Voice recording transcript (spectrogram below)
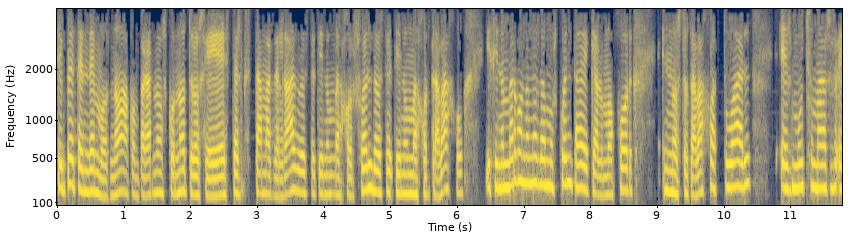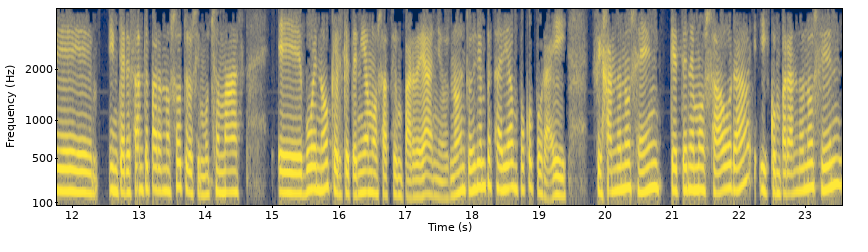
Siempre tendemos, ¿no?, a compararnos con otros. Eh, este está más delgado, este tiene un mejor sueldo, este tiene un mejor trabajo, y sin embargo no nos damos cuenta de que a lo mejor nuestro trabajo actual es mucho más eh, interesante para nosotros y mucho más eh, bueno que el que teníamos hace un par de años, ¿no? Entonces yo empezaría un poco por ahí, fijándonos en qué tenemos ahora y comparándonos en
